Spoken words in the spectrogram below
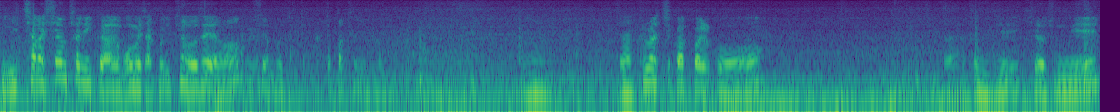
지금 이 차가 시험차니까 몸에 자꾸 익혀놓으세요 네. 시험볼 때 똑같으니까 어. 자 클러치 꽉 밟고 자 정지 기어 중립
